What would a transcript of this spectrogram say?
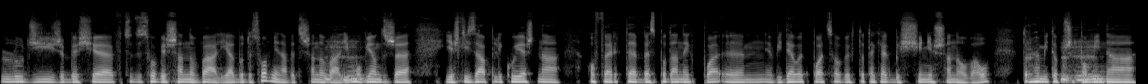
ludzi, żeby się w cudzysłowie szanowali, albo dosłownie nawet szanowali, mm -hmm. mówiąc, że jeśli zaaplikujesz na ofertę bez podanych pła widełek płacowych, to tak jakbyś się nie szanował. Trochę mi to mm -hmm. przypomina,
